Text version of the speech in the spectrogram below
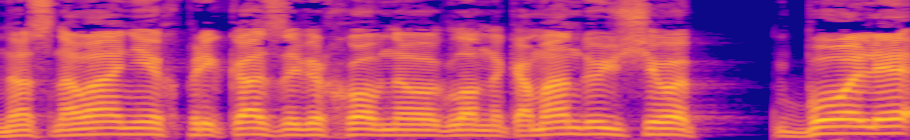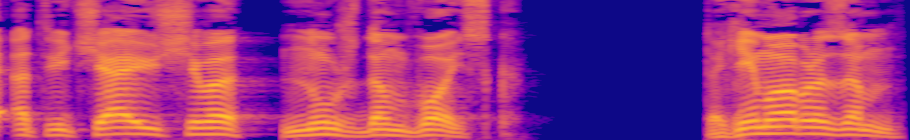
на основаниях приказа Верховного Главнокомандующего, более отвечающего нуждам войск. Таким образом,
